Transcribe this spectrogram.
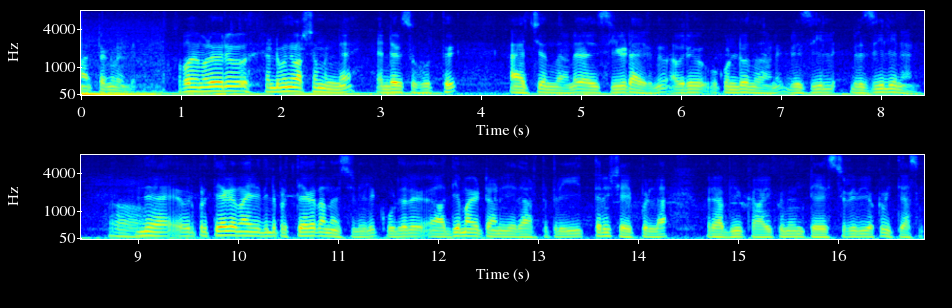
മാറ്റങ്ങളുണ്ട്. അപ്പോൾ നമ്മളൊരു രണ്ട് മൂന്ന് വർഷം മുന്നേ എന്റെ ഒരു സുഹൃത്ത് അയച്ചു തന്നതാണ്. അത് സീഡായിരുന്നു. അവർ കൊണ്ടുവന്നതാണ്. ബ്രസീൽ ബ്രസീലിയനാണ്. പിന്നെ ഇതിന്റെ ഒരു പ്രത്യേകത ഇതിന്റെ പ്രത്യേകത എന്ന് വെച്ചിട്ടുണ്ടെങ്കിൽ കൂടുതൽ ആദ്യമായിട്ടാണ് യഥാർത്ഥത്തിൽ ഇത്തരം ഷേപ്പുള്ള ഒരു അബിയു കായ്ക്കുന്നതും ടേസ്റ്റ് റിവ്യൂ ഒക്കെ വ്യത്യാസം.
